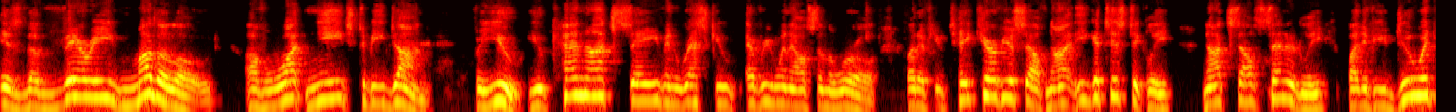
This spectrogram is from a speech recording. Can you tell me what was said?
is the very mother lode of what needs to be done for you. You cannot save and rescue everyone else in the world. But if you take care of yourself, not egotistically, not self centeredly, but if you do it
